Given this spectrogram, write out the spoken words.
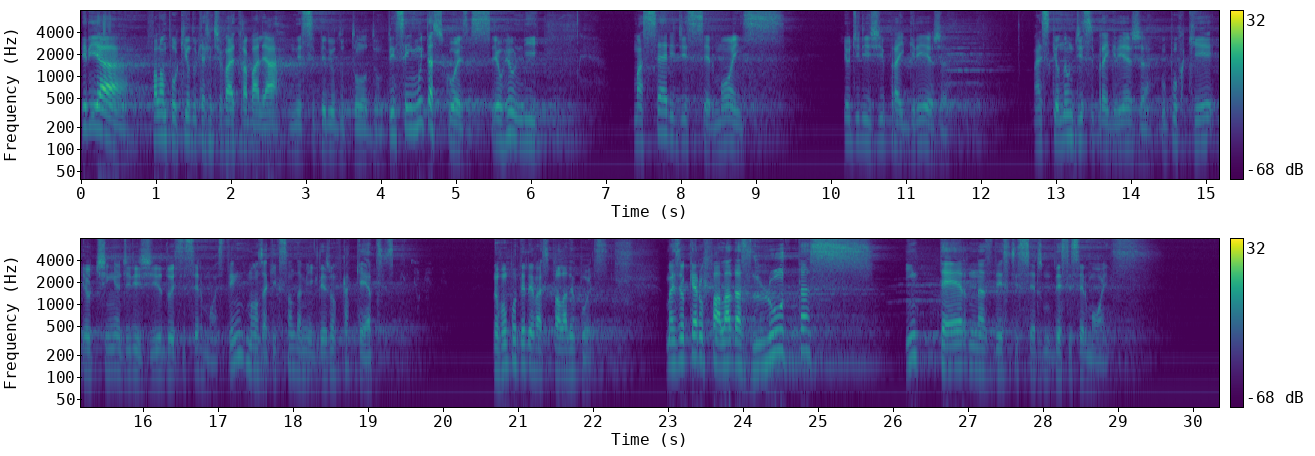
Queria falar um pouquinho do que a gente vai trabalhar nesse período todo. Pensei em muitas coisas. Eu reuni uma série de sermões que eu dirigi para a igreja, mas que eu não disse para a igreja o porquê eu tinha dirigido esses sermões. Tem irmãos aqui que são da minha igreja, vão ficar quietos. Não vão poder levar isso para lá depois. Mas eu quero falar das lutas internas destes sermões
